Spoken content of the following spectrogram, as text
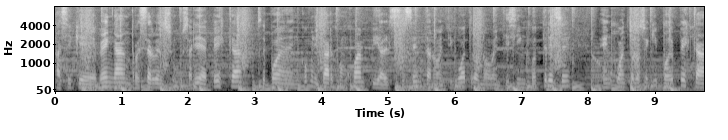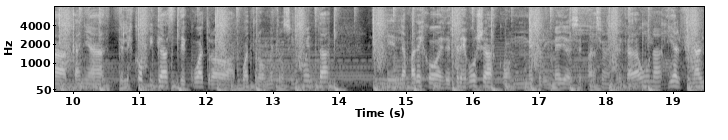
Así que vengan reserven su salida de pesca. Se pueden comunicar con Juanpi al 60 94 95 13 en cuanto a los equipos de pesca cañas telescópicas de 4 a 4 metros 50 el aparejo es de tres boyas con un metro y medio de separación entre cada una y al final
